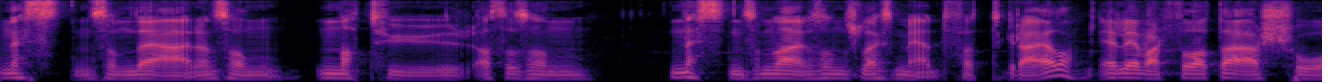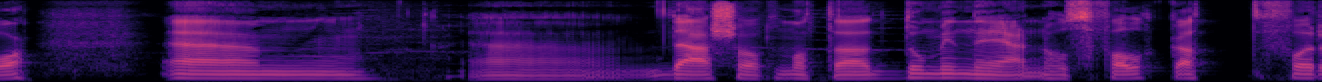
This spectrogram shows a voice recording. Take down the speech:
nesten som det er en sånn natur Altså sånn Nesten som det er en sånn slags medfødt greie, da. Eller i hvert fall at det er så um, uh, Det er så på en måte dominerende hos folk at for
